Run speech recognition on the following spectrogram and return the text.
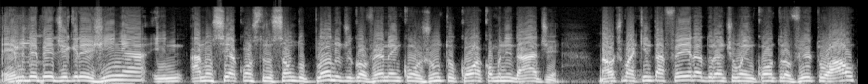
MDB de Igrejinha anuncia a construção do plano de governo em conjunto com a comunidade. Na última quinta-feira, durante um encontro virtual,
